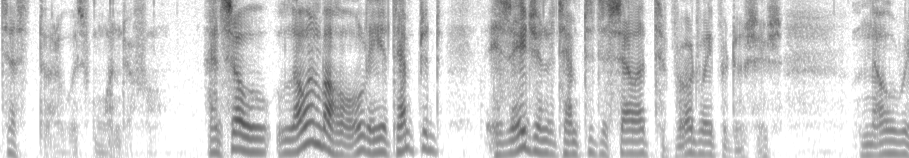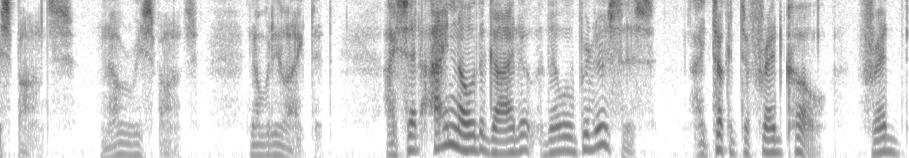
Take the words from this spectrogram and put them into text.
Just thought it was wonderful. And so, lo and behold, he attempted, his agent attempted to sell it to Broadway producers. No response. No response. Nobody liked it. I said, I know the guy that, that will produce this. I took it to Fred Coe. Fred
